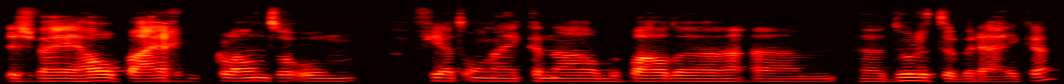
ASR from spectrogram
Dus wij helpen eigenlijk klanten om via het online kanaal bepaalde um, doelen te bereiken.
